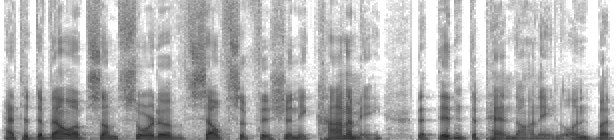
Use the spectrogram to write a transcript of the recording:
had to develop some sort of self sufficient economy that didn't depend on England, but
